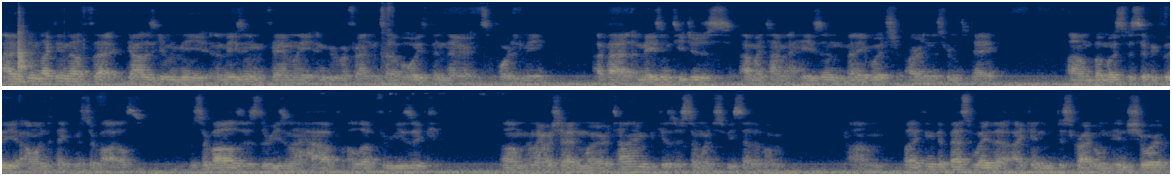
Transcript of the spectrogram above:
I've been lucky enough that God has given me an amazing family and group of friends that have always been there and supported me. I've had amazing teachers at my time at Hazen, many of which are in this room today. Um, but most specifically, I want to thank Mr. Viles. Mr. Viles is the reason I have a love for music, um, and I wish I had more time because there's so much to be said of him. Um, but I think the best way that I can describe him in short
